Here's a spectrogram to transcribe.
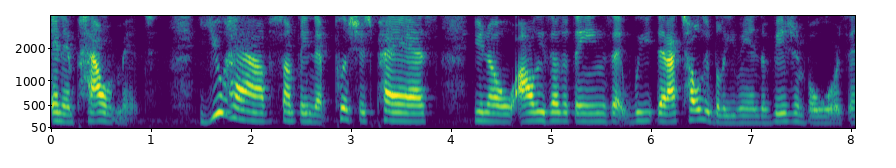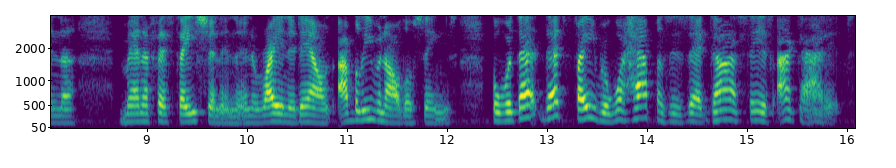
an empowerment you have something that pushes past you know all these other things that we that i totally believe in the vision boards and the manifestation and, and writing it down. I believe in all those things. But with that that favor what happens is that god says i got it.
